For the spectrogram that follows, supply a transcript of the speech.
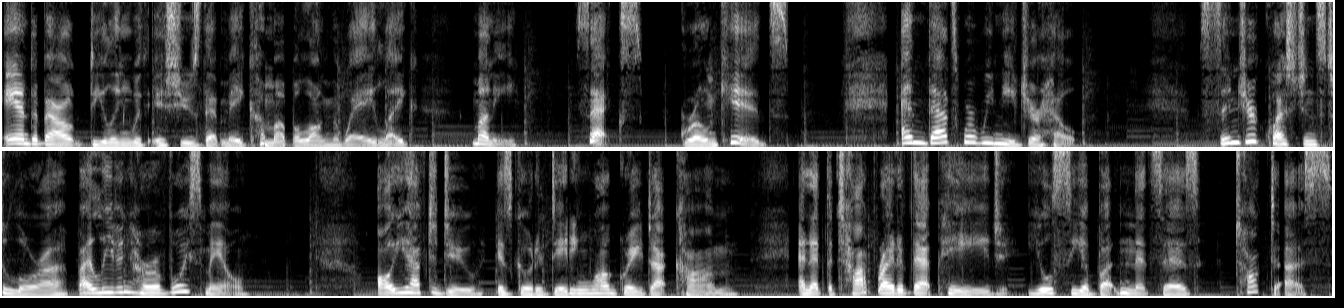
and about dealing with issues that may come up along the way, like money, sex, grown kids. And that's where we need your help. Send your questions to Laura by leaving her a voicemail. All you have to do is go to datingwhilegray.com, and at the top right of that page, you'll see a button that says Talk to Us.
